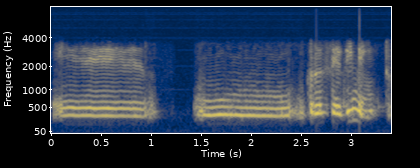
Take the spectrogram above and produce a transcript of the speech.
é, um, um procedimento.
